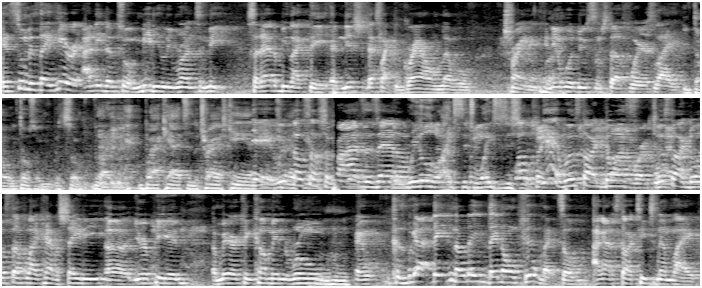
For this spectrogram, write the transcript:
as soon as they hear it, I need them to immediately run to me. So that'll be like the initial. That's like the ground level training, and then we'll do some stuff where it's like. You throw, throw some some like black cats in the trash can. Yeah, we'll throw some surprises at The them. real life situations and Well, yeah, we'll start doing we'll start doing stuff like have a shady uh, European American come in the room, and because we got they you know they they don't feel like so I got to start teaching them like.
